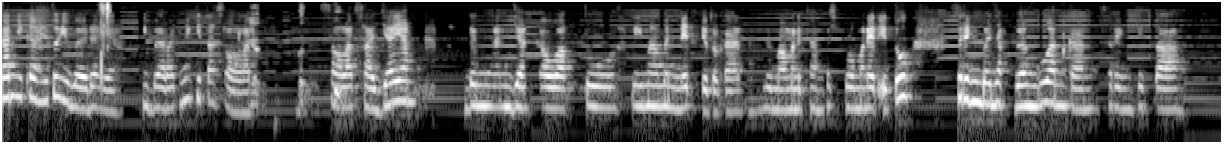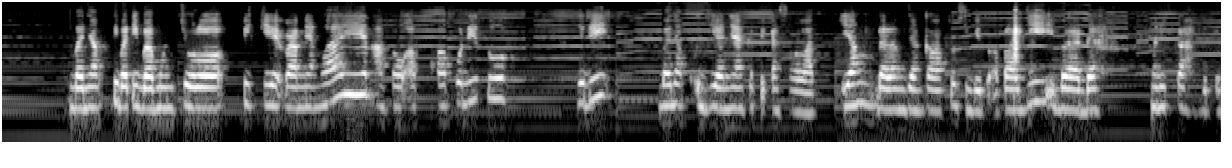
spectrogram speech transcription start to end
Kan nikah itu ibadah ya. Ibaratnya kita sholat. Ya, sholat saja yang dengan jangka waktu 5 menit gitu kan. 5 menit sampai 10 menit itu sering banyak gangguan kan. Sering kita banyak tiba-tiba muncul pikiran yang lain atau apa pun itu. Jadi banyak ujiannya ketika sholat yang dalam jangka waktu segitu, apalagi ibadah menikah gitu,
